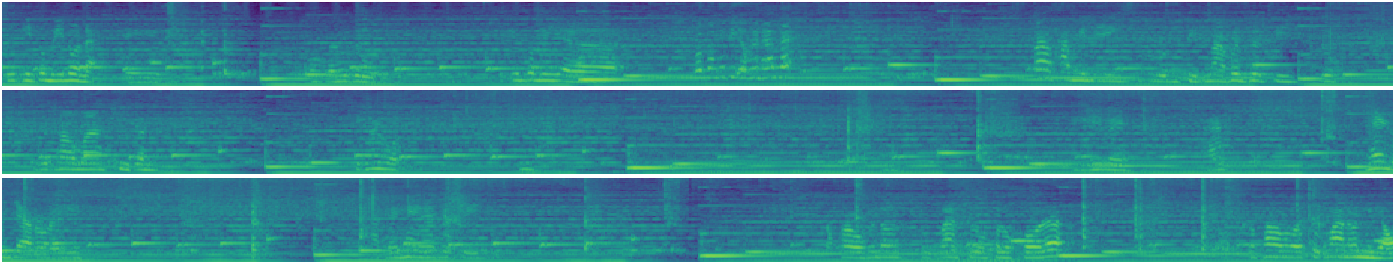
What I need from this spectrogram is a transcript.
ซื้อกินก็มีนู่นอะไอ้พวกกันดูซื้อกินก็มีเอ่อก็ต้องเดียวแค่นั้นแหละป้าทำกินเองดูติดมาเพื่อนเพื่อนตีดูจะเข้ามาขี่กันทิ้งไม่หมดอย่างนี้เลยนะแห้งมันจะอร่อย เพราไม่ต้องสุกมากสุกโคโลโคแล้วกะเพราสุกมากมันเหนียว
